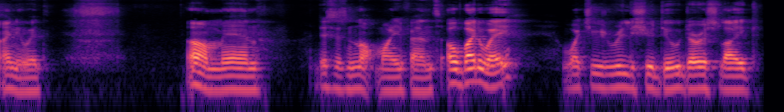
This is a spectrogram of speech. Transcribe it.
I knew it. Oh man, this is not my event. Oh, by the way, what you really should do, there is like,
